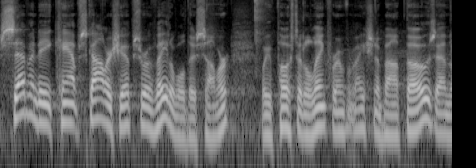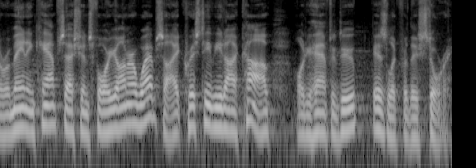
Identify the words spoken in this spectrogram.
70 camp scholarships are available this summer. We've posted a link for information about those and the remaining camp sessions for you on our website, kristv.com. All you have to do is look for this story.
